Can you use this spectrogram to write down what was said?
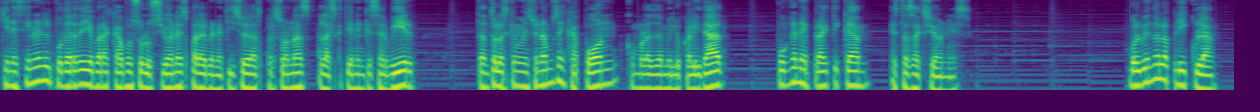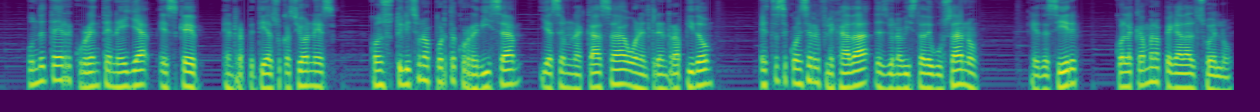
quienes tienen el poder de llevar a cabo soluciones para el beneficio de las personas a las que tienen que servir, tanto las que mencionamos en Japón como las de mi localidad, pongan en práctica estas acciones. Volviendo a la película, un detalle recurrente en ella es que, en repetidas ocasiones, cuando se utiliza una puerta corrediza, ya sea en una casa o en el tren rápido, esta secuencia reflejada desde una vista de gusano, es decir, con la cámara pegada al suelo,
